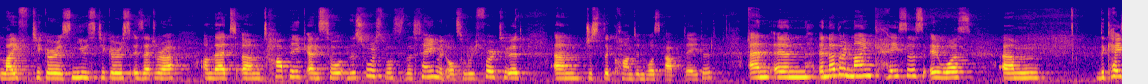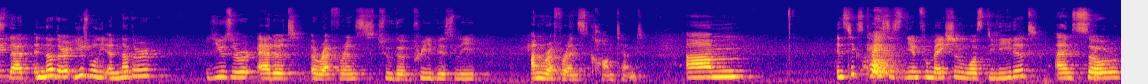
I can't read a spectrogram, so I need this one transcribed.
live tickers, news tickers, etc. on that um, topic and so the source was the same, it also referred to it, um, just the content was updated. And in another nine cases it was um, the case that another, usually another user added a reference to the previously unreferenced content. Um, in six cases, the information was deleted, and so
